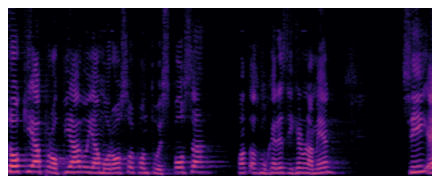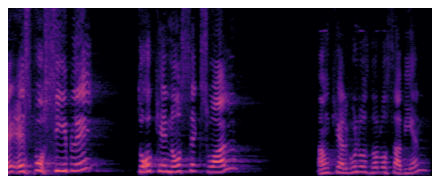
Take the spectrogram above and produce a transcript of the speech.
Toque apropiado y amoroso con tu esposa. ¿Cuántas mujeres dijeron amén? Sí, ¿e-, es posible toque no sexual, aunque algunos no lo sabían.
